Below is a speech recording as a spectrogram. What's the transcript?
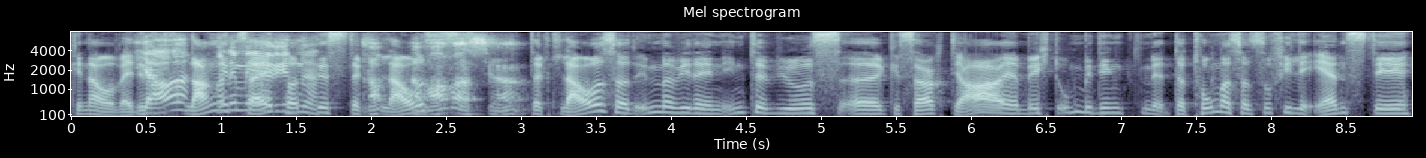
Genau, weil ja, lange Zeit hat das der Klaus, da, da was, ja. der Klaus hat immer wieder in Interviews äh, gesagt, ja, er möchte unbedingt, der Thomas hat so viele ernste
